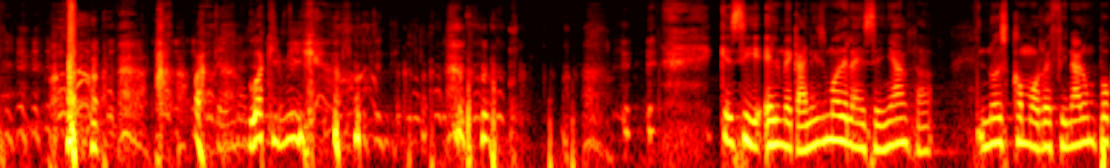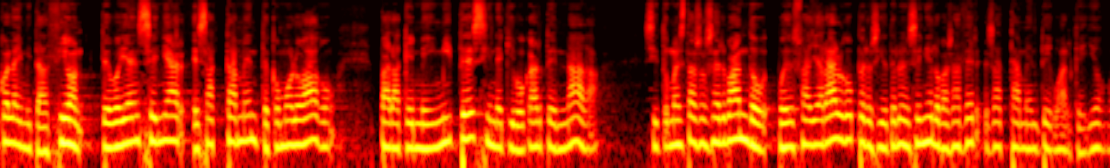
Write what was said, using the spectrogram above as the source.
Lucky me. Que sí, el mecanismo de la enseñanza no es como refinar un poco la imitación. Te voy a enseñar exactamente cómo lo hago para que me imites sin equivocarte en nada. Si tú me estás observando, puedes fallar algo, pero si yo te lo enseño, lo vas a hacer exactamente igual que yo.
